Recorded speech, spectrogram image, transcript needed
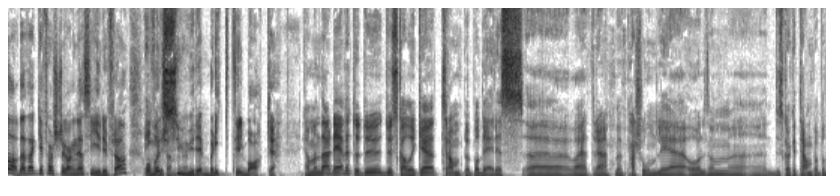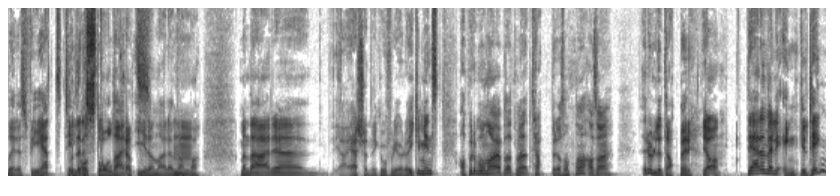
da! Dette er ikke første gangen jeg sier ifra, og får sure blikk tilbake. Ja, men det er det, vet du. Du, du skal ikke trampe på deres uh, hva heter det, personlige og liksom uh, Du skal ikke trampe på deres frihet til deres å stå stå der i den der trappa. Men det er Ja, jeg skjønner ikke hvorfor de gjør det. Og ikke minst, apropos nå er jeg på dette med trapper og sånt nå. Altså, rulletrapper. Ja. Det er en veldig enkel ting.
